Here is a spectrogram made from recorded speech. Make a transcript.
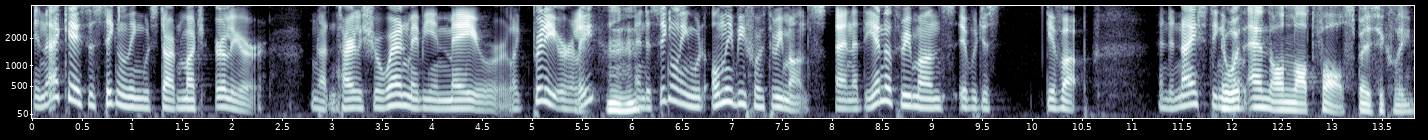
in that case, the signaling would start much earlier. I'm not entirely sure when, maybe in May or like pretty early. Mm-hmm. And the signaling would only be for three months. And at the end of three months, it would just give up. And the nice thing it would end on lot Falls, basically.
